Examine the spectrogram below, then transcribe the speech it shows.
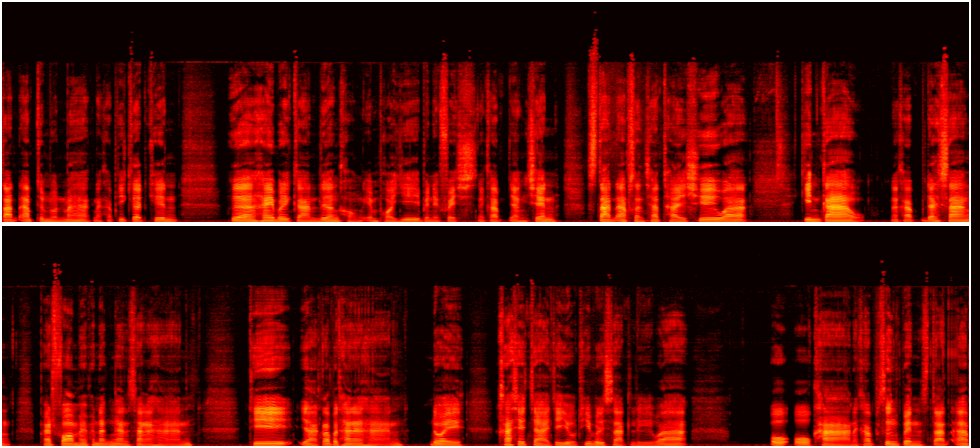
ตาร์ทอัพจำนวนมากนะครับที่เกิดขึ้น เพื่อให้บริการเรื่องของ employee benefits นะครับอย่างเช่นสตาร์ทอัพสัญชาติไทยชื่อว่ากินก้าวนะครับได้สร้างแพลตฟอร์มให้พนักงานสั่งอาหาร ที่อยากรับประทานอาหาร โดยค่าใช้จ่ายจะอยู่ที่บริษัทหรือว่า OOK นะครับ ซึ่งเป็นสตาร์ทอัพ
